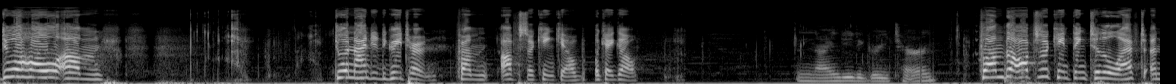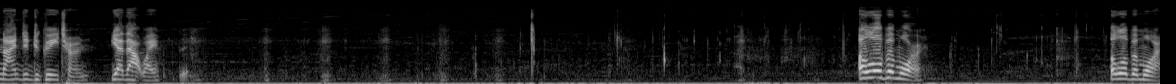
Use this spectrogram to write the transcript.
do a whole, um, do a 90 degree turn from Officer King Kill. Okay, go. 90 degree turn. From the Officer King thing to the left, a 90 degree turn. Yeah, that way. A little bit more. A little bit more.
